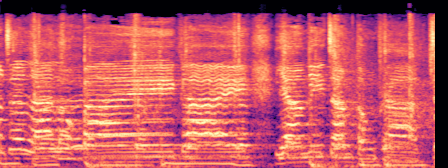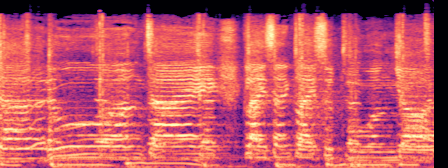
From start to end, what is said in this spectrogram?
รจะลาลงไปไกล ยามนี้จำต้องพรากจากดวงใจ ไกลแสนไกลสุดดวงยอด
